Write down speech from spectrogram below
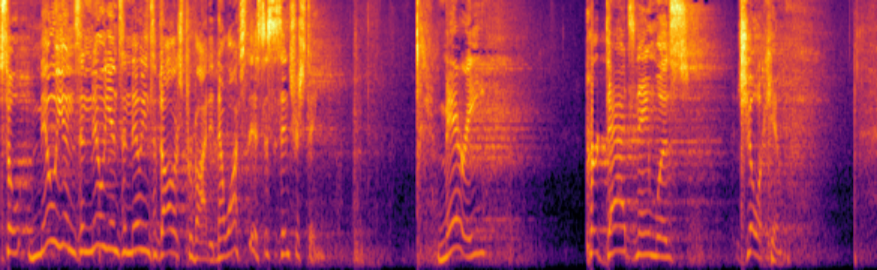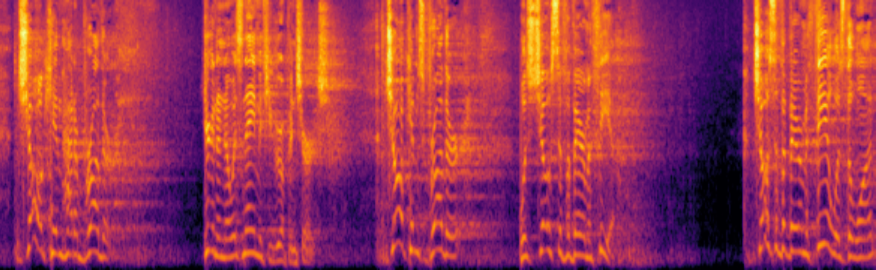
So millions and millions and millions of dollars provided. Now, watch this. This is interesting. Mary, her dad's name was Joachim. Joachim had a brother. You're going to know his name if you grew up in church. Joachim's brother was Joseph of Arimathea. Joseph of Arimathea was the one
